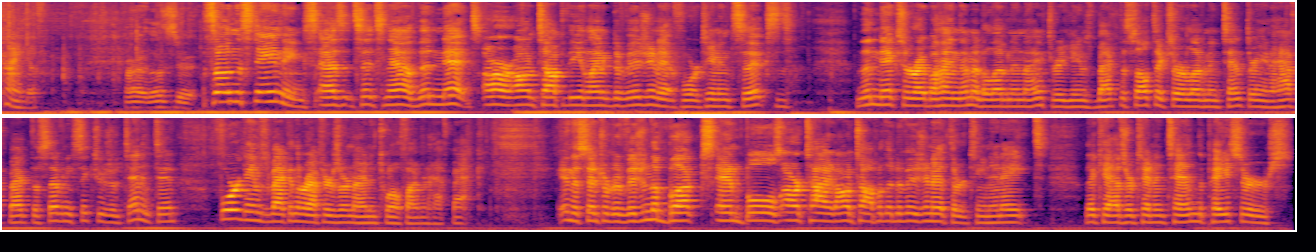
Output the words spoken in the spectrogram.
kind of. All right, let's do it. So in the standings, as it sits now, the Nets are on top of the Atlantic Division at 14 and 6. The Knicks are right behind them at 11 and 9, three games back. The Celtics are 11 and 10, three and a half back. The 76ers are 10 and 10, four games back, and the Raptors are 9 and 12, five and a half back. In the Central Division, the Bucks and Bulls are tied on top of the division at 13 and 8. The Cavs are 10 and 10. The Pacers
